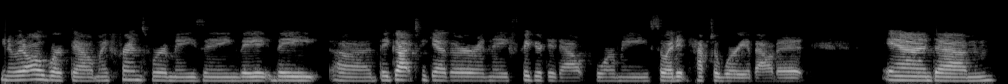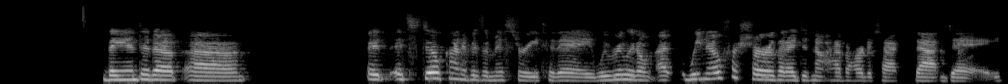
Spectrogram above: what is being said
you know, it all worked out. My friends were amazing. They they uh, they got together and they figured it out for me, so I didn't have to worry about it. And um, they ended up. Uh, it it still kind of is a mystery today. We really don't. I, we know for sure that I did not have a heart attack that day,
